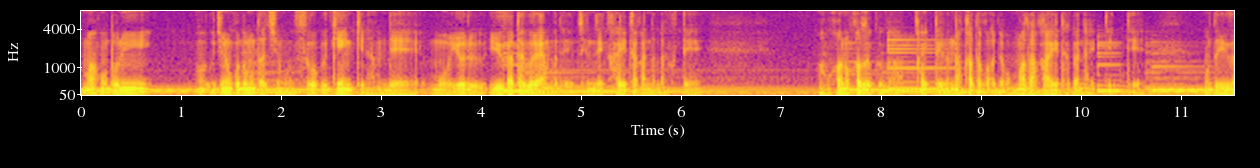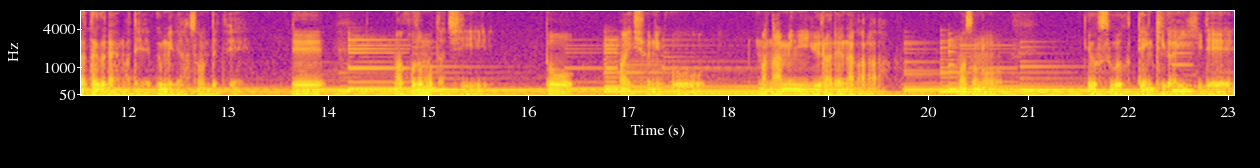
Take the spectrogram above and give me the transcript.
まあ本当にうちの子供たちもすごく元気なんでもう夜夕方ぐらいまで全然帰りたがらなくて、まあ、他の家族が帰ってる中とかでもまだ帰りたくないって言って本当夕方ぐらいまで海で遊んでてで、まあ、子供たちとまあ、一緒にこう、まあ、波に揺られながら、まあ、そのすごく天気がいい日で、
